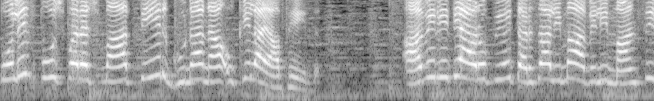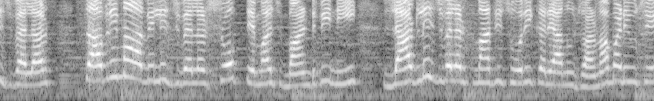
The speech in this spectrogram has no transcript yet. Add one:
પોલીસ પૂછપરછમાં તેર ગુનાના ઉકેલાયા ભેદ. આવી રીતે આરોપીઓએ તરસાલીમાં આવેલી માનસી જ્વેલર્સ સાવલીમાં આવેલી જ્વેલર્સ શોપ તેમજ માંડવીની લાડલી જ્વેલર્સમાંથી ચોરી કર્યાનું જાણવા મળ્યું છે.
